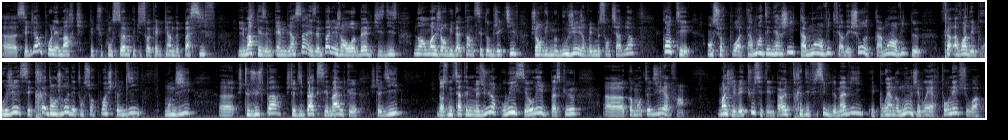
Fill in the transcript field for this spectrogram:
euh, c'est bien pour les marques que tu consommes, que tu sois quelqu'un de passif. Les marques, elles aiment, bien ça. Elles n'aiment pas les gens rebelles qui se disent Non, moi j'ai envie d'atteindre cet objectif, j'ai envie de me bouger, j'ai envie de me sentir bien. Quand tu es en surpoids, tu as moins d'énergie, tu as moins envie de faire des choses, tu as moins envie de faire avoir des projets. C'est très dangereux d'être en surpoids, je te le dis. Mon dit euh, je te juge pas, je te dis pas que c'est mal, que je te dis, dans une certaine mesure, oui, c'est horrible parce que, euh, comment te dire, moi je l'ai vécu, c'était une période très difficile de ma vie et pour rien au monde, j'aimerais y retourner, tu vois.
